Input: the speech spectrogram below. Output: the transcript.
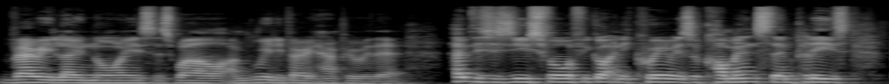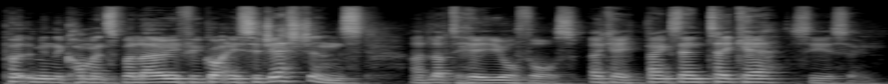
very low noise as well. I'm really very happy with it. Hope this is useful. If you've got any queries or comments, then please put them in the comments below. If you've got any suggestions, I'd love to hear your thoughts. Okay, thanks then. Take care. See you soon.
